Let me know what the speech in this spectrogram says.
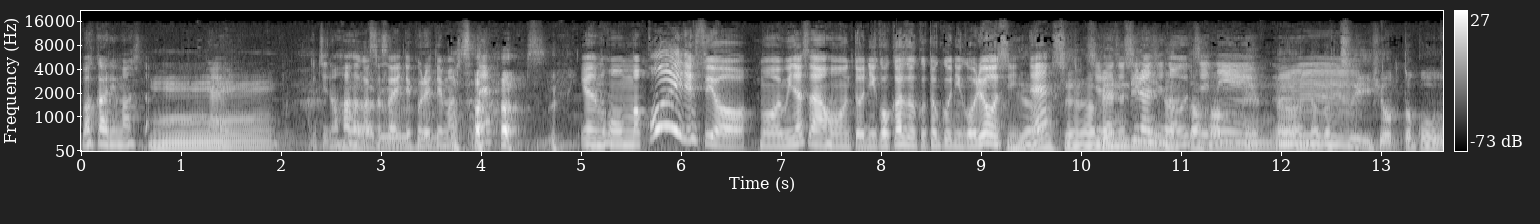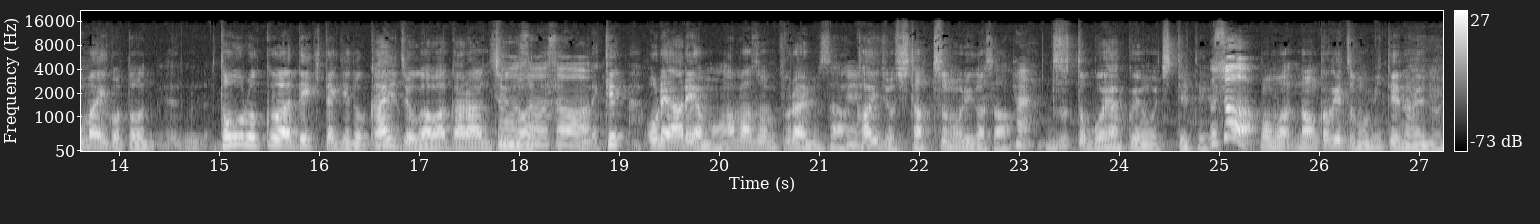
分かりました。うーんうちの母が支えてくれてますね。いやでもほんま怖いですよ。もう皆さん本当にご家族特にご両い親ね知らず知らずに。なったのうち反に面なうん。なんかついひょっとこううまいこと登録はできたけど解除がわからんっていうのは、そうそうそう。け俺あれやもん。アマゾンプライムさ、ん。解除したつもりがさ、はい。ずっと500円落ちてて。嘘。ほんま何ヶ月も見てないのに。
